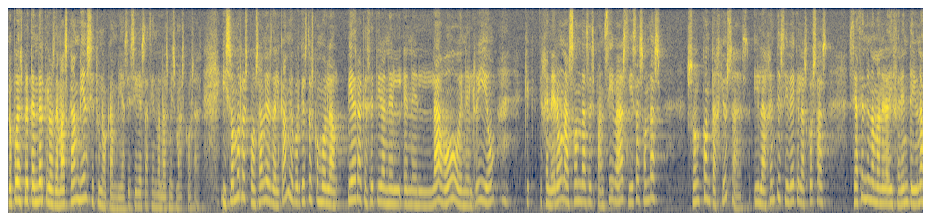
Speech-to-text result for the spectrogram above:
No puedes pretender que los demás cambien si tú no cambias y sigues haciendo las mismas cosas. Y somos responsables del cambio, porque esto es como la piedra que se tira en el, lago o en el río, que genera unas ondas expansivas y esas ondas son contagiosas y la gente si ve que las cosas se hacen de una manera diferente y una,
